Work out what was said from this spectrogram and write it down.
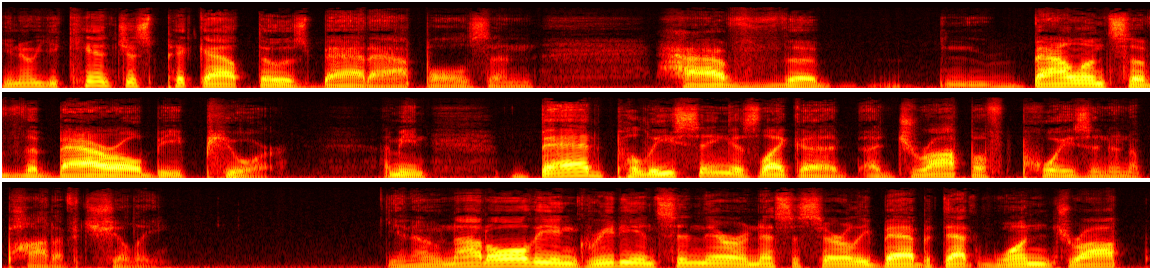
You know, you can't just pick out those bad apples and have the balance of the barrel be pure. I mean, bad policing is like a, a drop of poison in a pot of chili. You know, not all the ingredients in there are necessarily bad, but that one drop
